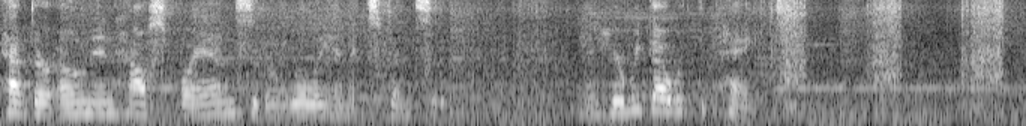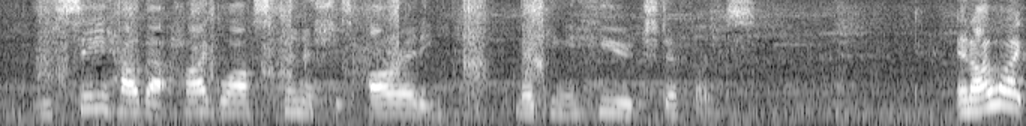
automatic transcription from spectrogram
have their own in-house brands that are really inexpensive. And here we go with the paint. You see how that high gloss finish is already making a huge difference. And I like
